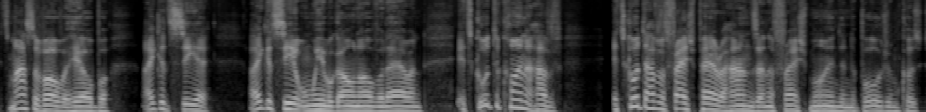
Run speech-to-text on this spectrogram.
it's massive over here, but I could see it. I could see it when we were going over there, and it's good to kind of have. It's good to have a fresh pair of hands and a fresh mind in the boardroom because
